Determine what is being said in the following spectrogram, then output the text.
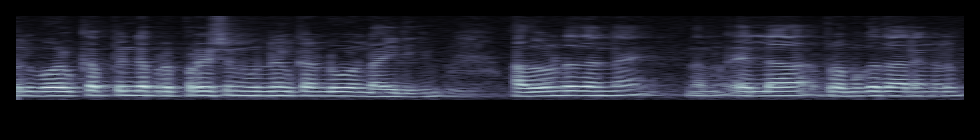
ഒരു വേൾഡ് കപ്പിന്റെ പ്രിപ്പറേഷൻ മുന്നിൽ കണ്ടുകൊണ്ടായിരിക്കും. അതുകൊണ്ട് തന്നെ എല്ലാ പ്രമുഖ താരങ്ങളും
